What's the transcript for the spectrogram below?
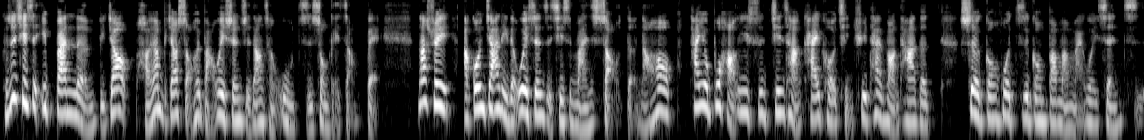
可是，其实一般人比较好像比较少会把卫生纸当成物资送给长辈。那所以阿公家里的卫生纸其实蛮少的，然后他又不好意思经常开口请去探访他的社工或职工帮忙买卫生纸，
